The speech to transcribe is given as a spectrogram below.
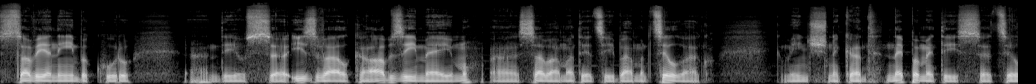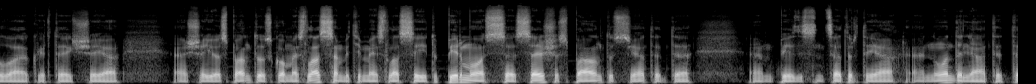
savienība, kuru uh, Dievs uh, izvēl kā apzīmējumu uh, savām attiecībām ar cilvēku. Ka viņš nekad nepametīs cilvēku, ir teikt šajā uh, šajos pantos, ko mēs lasām, bet ja mēs lasītu pirmos sešus pantus, ja, tad 54. nodaļā, tad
